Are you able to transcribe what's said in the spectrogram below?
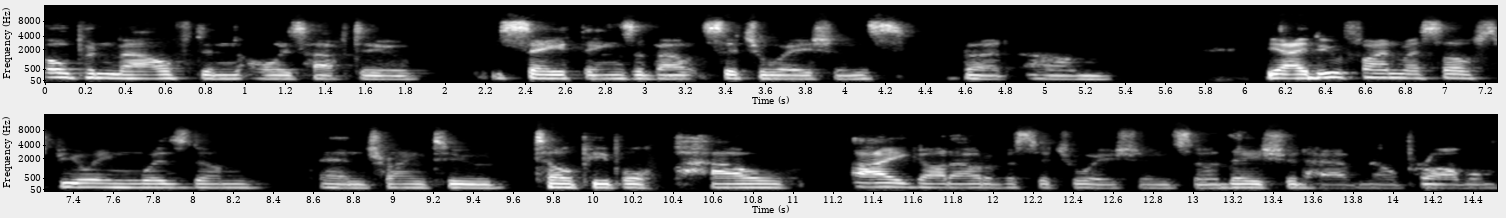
open mouthed and always have to say things about situations, but um, yeah, I do find myself spewing wisdom and trying to tell people how I got out of a situation so they should have no problem.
